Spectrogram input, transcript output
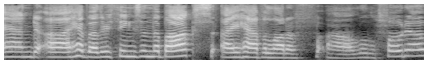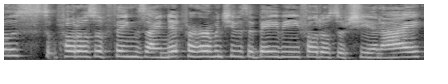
And uh, I have other things in the box. I have a lot of uh, little photos, photos of things I knit for her when she was a baby, photos of she and I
